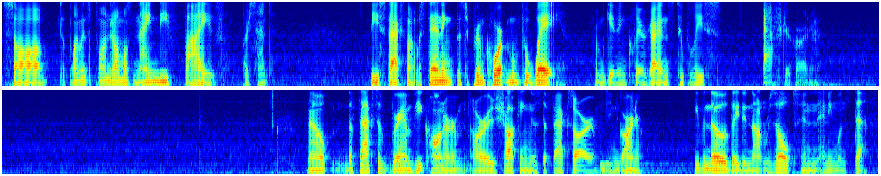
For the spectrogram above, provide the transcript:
saw deployments plunge almost 95%. These facts notwithstanding, the Supreme Court moved away from giving clear guidance to police after Garner. Now, the facts of Graham v. Connor are as shocking as the facts are in Garner, even though they did not result in anyone's death.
